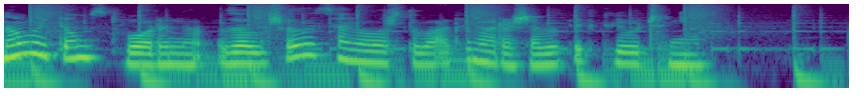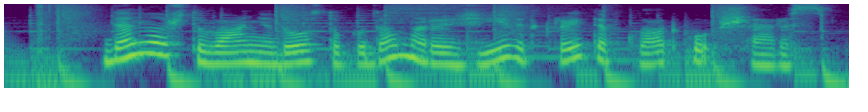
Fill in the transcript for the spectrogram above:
Новий том створено. Залишилося налаштувати мережеве підключення. Для налаштування доступу до мережі відкрийте вкладку Shares.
